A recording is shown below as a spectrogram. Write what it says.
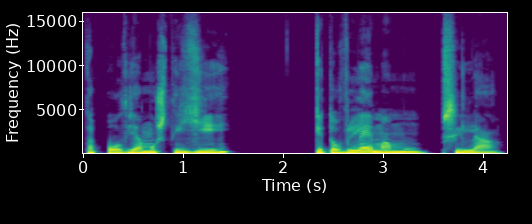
τα πόδια μου στη γη και το βλέμμα μου ψηλά.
